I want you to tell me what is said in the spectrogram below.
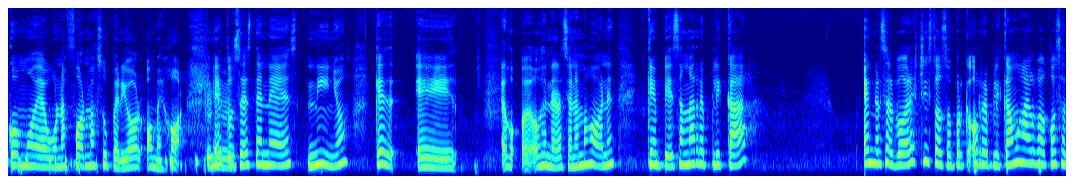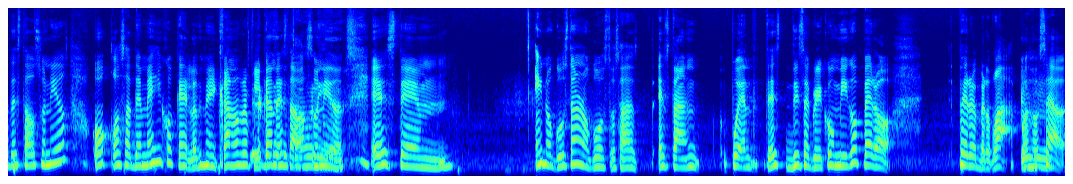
como de una forma superior o mejor. Entonces tenés niños que, eh, o, o generaciones más jóvenes que empiezan a replicar en El Salvador es chistoso porque o replicamos algo, cosas de Estados Unidos o cosas de México que los mexicanos replican de Estados, Unidos. Este mm, y nos gusta o no nos gusta, o sea, están pueden disagree conmigo, pero pero es verdad, pues o sea,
